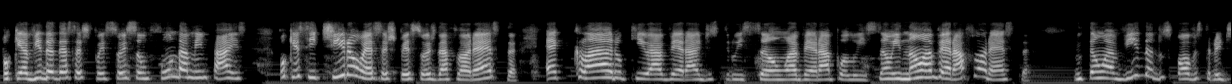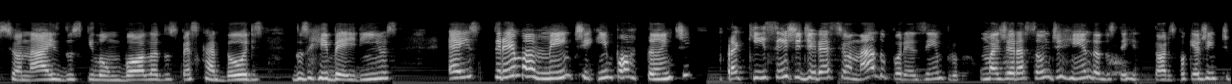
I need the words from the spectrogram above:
porque a vida dessas pessoas são fundamentais, porque se tiram essas pessoas da floresta, é claro que haverá destruição, haverá poluição e não haverá floresta. Então, a vida dos povos tradicionais, dos quilombolas, dos pescadores, dos ribeirinhos, é extremamente importante para que seja direcionado, por exemplo, uma geração de renda dos territórios, porque a gente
